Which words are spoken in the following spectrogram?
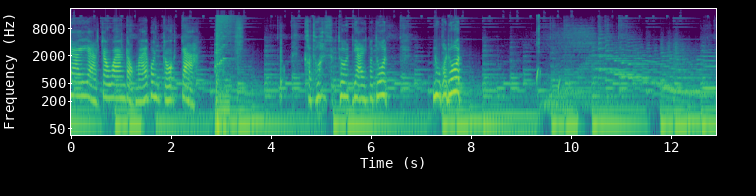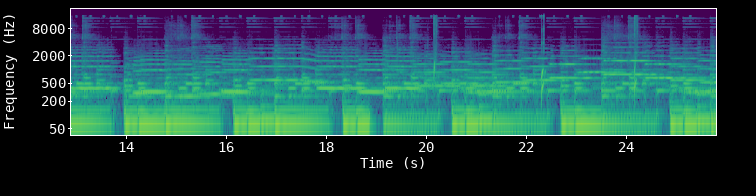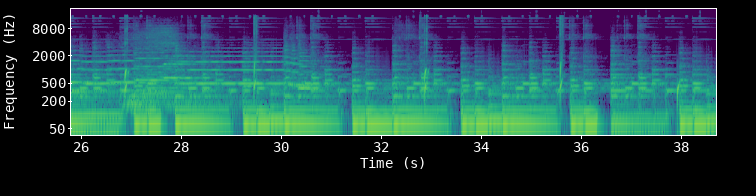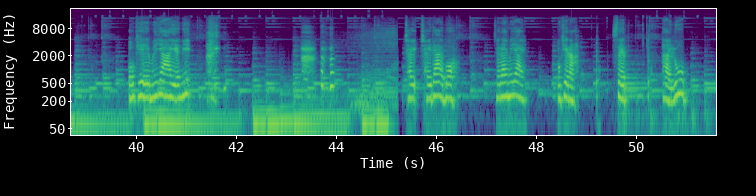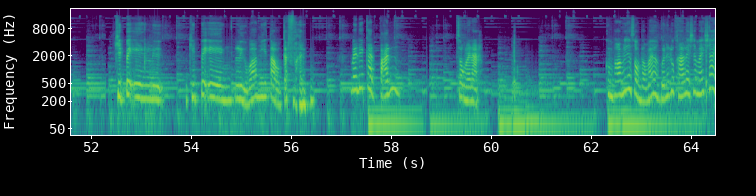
ยายอยากจะวางดอกไม้บนโต๊ะจ้ะ ขอโทษ ขอโทษ ยายขอโทษ หนูขอโทษ โอเคไหมยายอันนี้ ใช้ใช้ได้บ่ใช้ได้ไหมยาย โอเคนะ เสร็จถ่ายรูป คิดไปเองหรือ คิดไปเองหรือว่ามีเต่ากัดฟัน ไม่ได้กัดฟัน ส่งเลยนะคุณพร้อมที่จะส่งดอกไม้ของคุณให้ลูกค้าเลยใช่ไหมใช่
